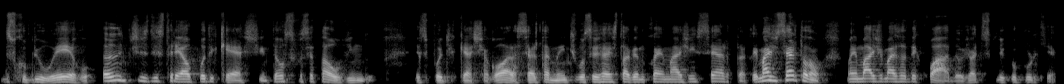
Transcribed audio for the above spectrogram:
descobriu o erro antes de estrear o podcast. Então, se você está ouvindo esse podcast agora, certamente você já está vendo com a imagem certa. A imagem certa não, uma imagem mais adequada. Eu já te explico o porquê.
